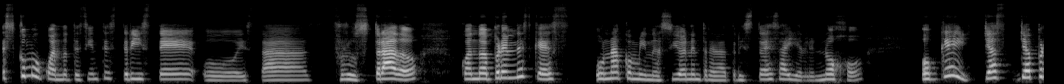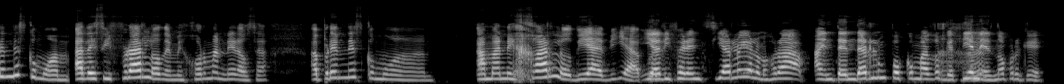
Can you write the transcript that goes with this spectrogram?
es como cuando te sientes triste o estás frustrado, cuando aprendes que es una combinación entre la tristeza y el enojo, ok, ya, ya aprendes como a, a descifrarlo de mejor manera, o sea, aprendes como a, a manejarlo día a día. y a diferenciarlo y a lo mejor a, a entenderlo un poco más lo que Ajá. tienes, ¿no? Porque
